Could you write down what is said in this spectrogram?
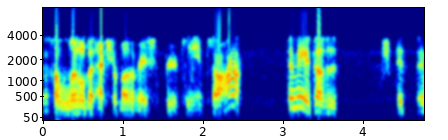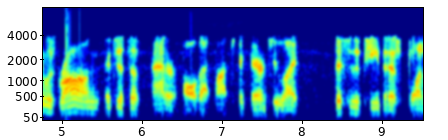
just a little bit extra motivation for your team. So I to me, it doesn't. It, it was wrong. It just doesn't matter all that much compared to like this is a team that has one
